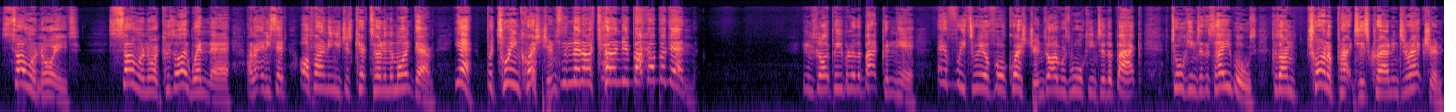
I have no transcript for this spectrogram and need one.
So annoyed. So annoyed because I went there and, and he said, Oh, apparently you just kept turning the mic down. Yeah, between questions, and then I turned it back up again. It was like people at the back couldn't hear. Every three or four questions, I was walking to the back, talking to the tables, because I'm trying to practice crowd interaction.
